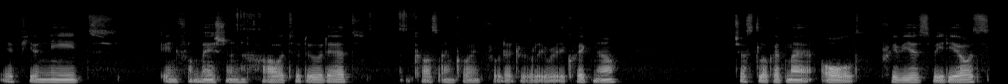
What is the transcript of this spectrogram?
If you need information how to do that, because I'm going through that really, really quick now, just look at my old previous videos.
